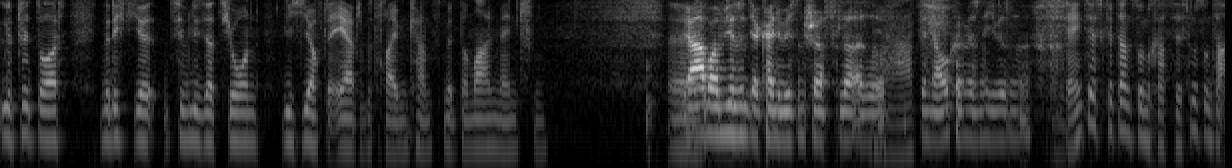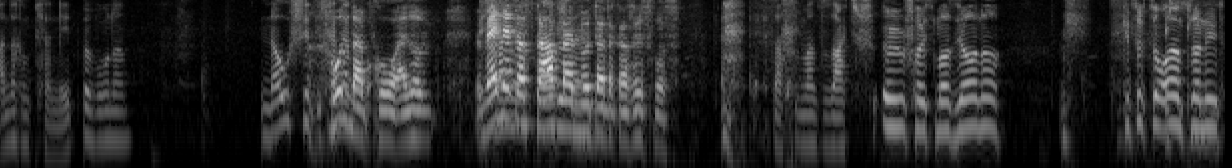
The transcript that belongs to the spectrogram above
legit dort eine richtige Zivilisation wie hier auf der Erde betreiben kannst mit normalen Menschen. Äh, Ja, aber wir sind ja keine Wissenschaftler, also Ja, genau können wir es nicht wissen. Denkt ihr, es gibt dann so einen Rassismus unter anderen Planetbewohnern? No shit, ich kann mir 100 vor- Pro, also Ich wenn etwas da bleiben wird, dann Rassismus. Dass man so sagt, "Sch- äh, scheiß Marsianer. Geht zurück zu eurem Planet.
